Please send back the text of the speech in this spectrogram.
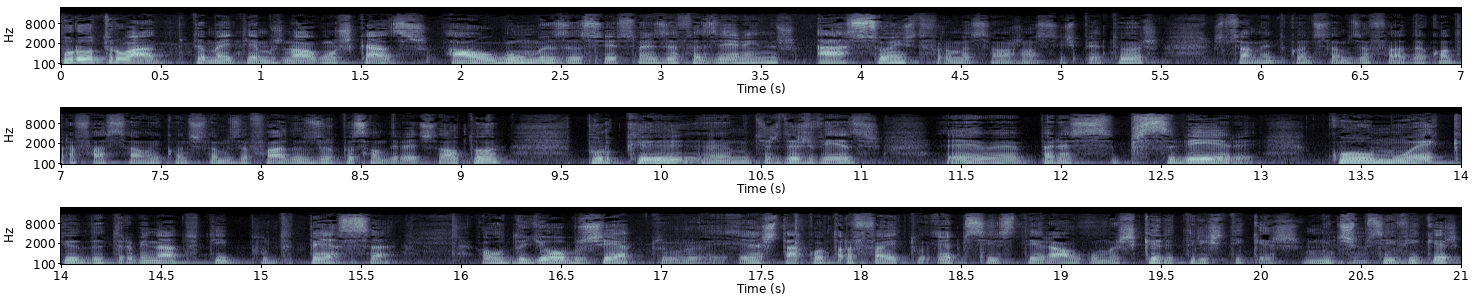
por outro lado, também temos, em alguns casos, algumas associações a fazerem-nos ações de formação aos nossos inspectores, especialmente quando estamos a falar da contrafação e quando estamos a falar da usurpação de direitos de autor, porque, eh, muitas das vezes, eh, para se perceber como é que determinado tipo de peça ou de objeto está contrafeito, é preciso ter algumas características muito específicas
